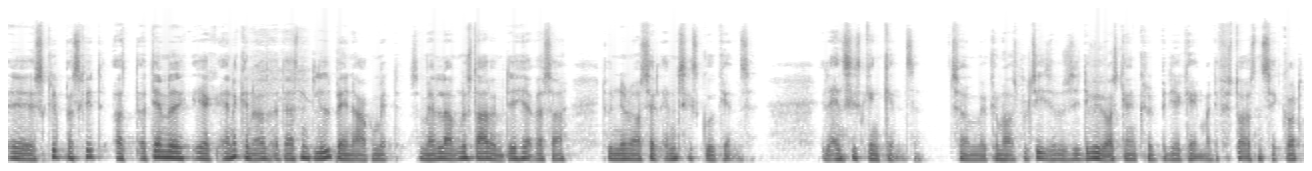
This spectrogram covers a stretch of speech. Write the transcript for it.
øh, skridt på skridt, og, og dermed, jeg anerkender også, at der er sådan et glidebane-argument, som handler om, nu starter vi med det her, hvad så? Du nævner også selv ansigtsgodkendelse, eller ansigtsgenkendelse, som Københavns politi, så vil sige, det vil vi også gerne knytte på de her kameraer, det forstår jeg sådan set godt.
